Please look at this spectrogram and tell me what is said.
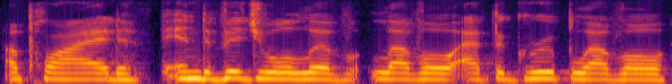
applied individual level at the group level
